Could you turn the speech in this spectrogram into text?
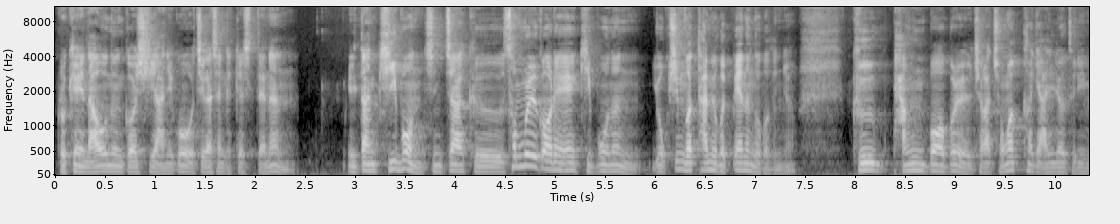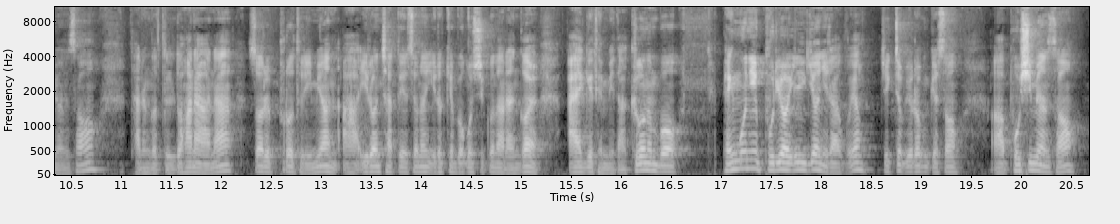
그렇게 나오는 것이 아니고 제가 생각했을 때는 일단 기본 진짜 그 선물 거래의 기본은 욕심과 탐욕을 빼는 거거든요. 그 방법을 제가 정확하게 알려드리면서 다른 것들도 하나하나 썰을 풀어드리면 아 이런 차트에서는 이렇게 먹을 수 있구나라는 걸 알게 됩니다. 그거는 뭐 백문이 불여 일견이라고요. 직접 여러분께서 아, 보시면서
